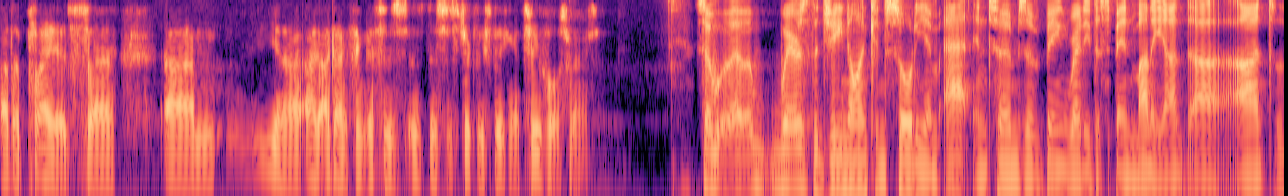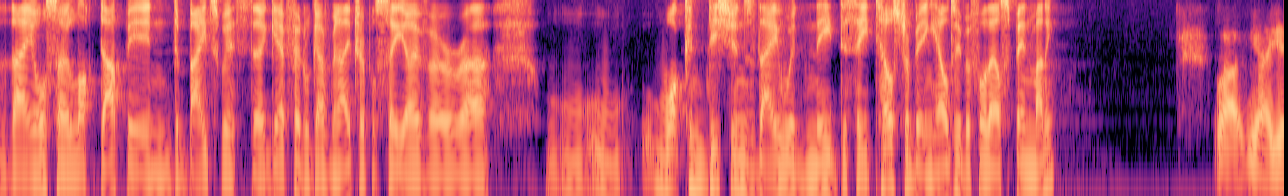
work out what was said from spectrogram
other players. Um, you know, I, I don't think this is this is strictly speaking a two horse race. So, uh, where is the G9 consortium at in terms of being ready to spend money? Aren't, uh, aren't they also locked up in debates with the federal government, ACCC, over uh, w- what conditions they would need to see Telstra being held to before they'll spend money? Well, you know, you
